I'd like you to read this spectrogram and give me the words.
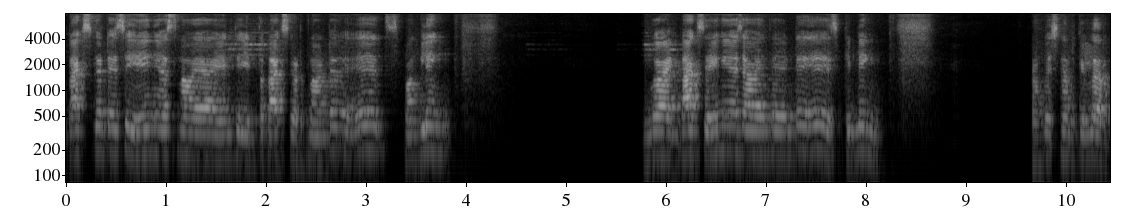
బ్యాగ్స్ కట్టేసి ఏం చేస్తున్నావా ఏంటి ఇంత బ్యాగ్స్ కడుతున్నావు? అంటే ఏ స్మగ్లింగ్. ఇంకో ఆయన ట్యాక్స్ ఏం చేసావు అయితే? అంటే స్కిల్లింగ్ ప్రొఫెషనల్ కిల్లర్.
